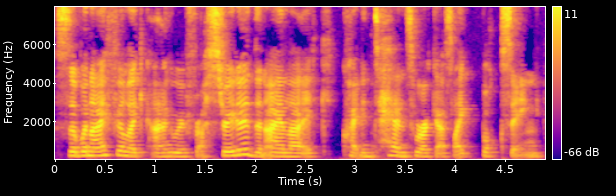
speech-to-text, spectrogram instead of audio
So when I feel like angry or frustrated, then I like quite intense workouts like boxing.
